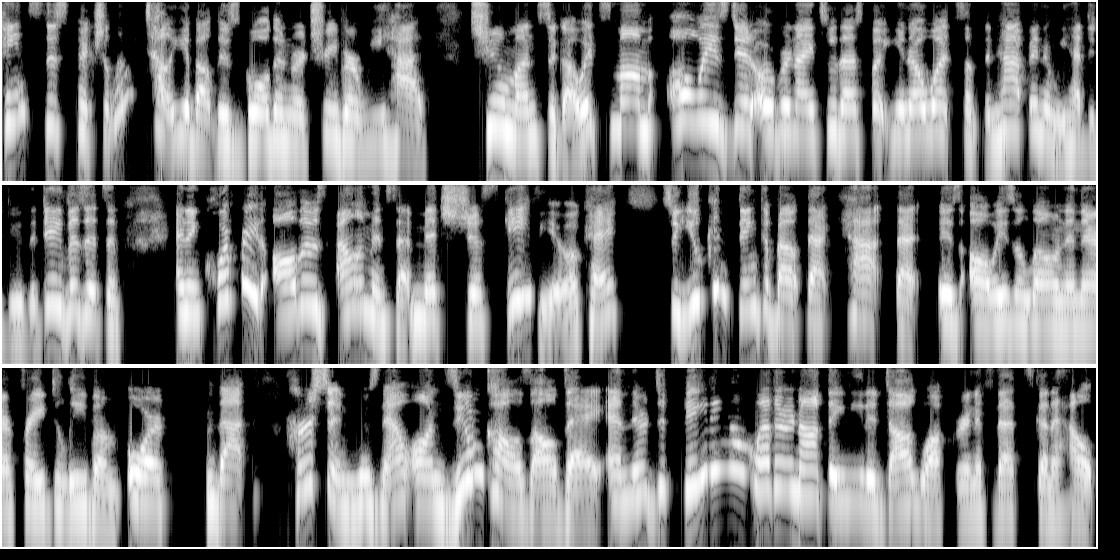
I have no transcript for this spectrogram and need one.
paints this picture. Let me tell you about this golden retriever we had two months ago. Its mom always did overnights with us, but you know what? Something happened and we had to do the day visits and, and incorporate all those elements that Mitch just gave you. Okay. So you can think about that cat that is always alone and they're afraid to leave them or that person who's now on Zoom calls all day and they're debating on whether or not they need a dog walker and if that's going to help.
